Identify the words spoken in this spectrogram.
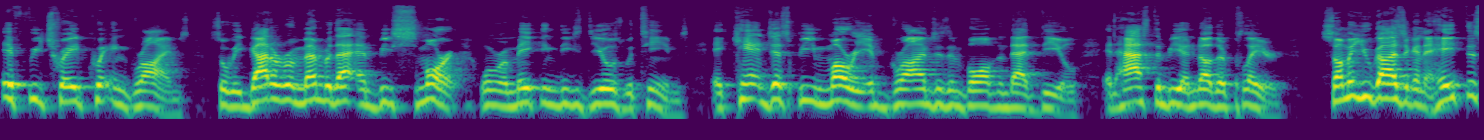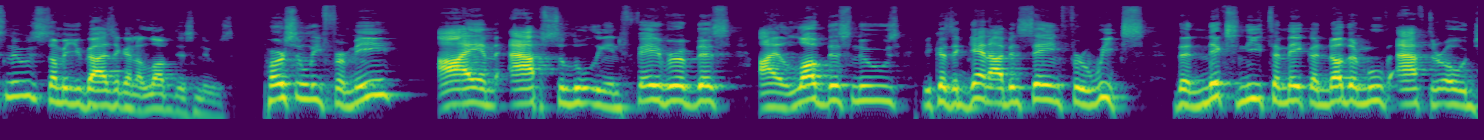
if we trade Quentin Grimes. So we got to remember that and be smart when we're making these deals with teams. It can't just be Murray if Grimes is involved in that deal, it has to be another player. Some of you guys are going to hate this news, some of you guys are going to love this news. Personally, for me, I am absolutely in favor of this. I love this news because, again, I've been saying for weeks the Knicks need to make another move after OG.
